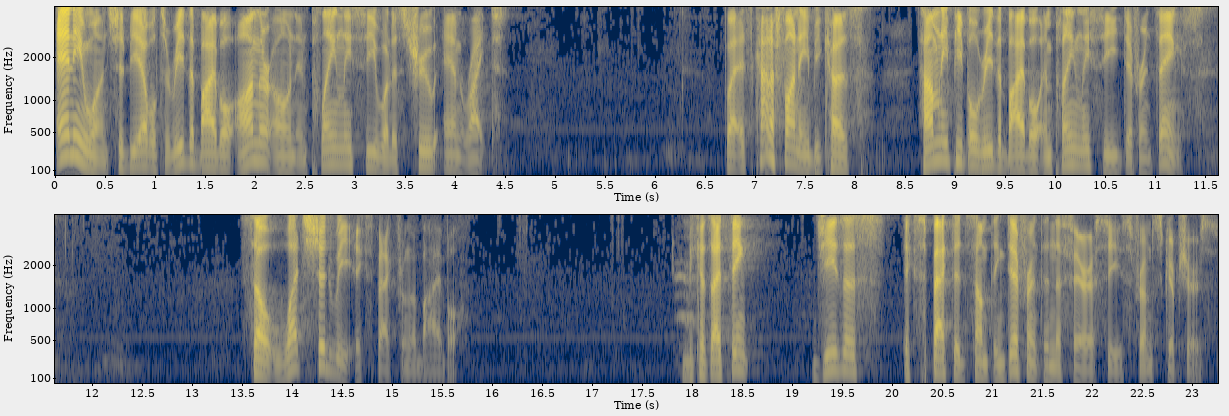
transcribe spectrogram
Anyone should be able to read the Bible on their own and plainly see what is true and right. But it's kind of funny because how many people read the Bible and plainly see different things? So, what should we expect from the Bible? Because I think Jesus expected something different than the Pharisees from scriptures,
